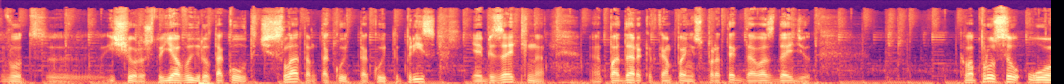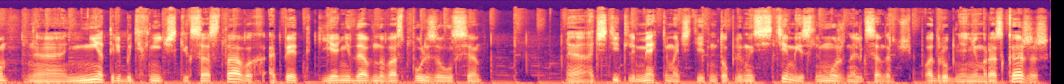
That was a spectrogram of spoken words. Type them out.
вот, э, еще раз, что я выиграл такого-то числа, там такой-то, такой-то приз, и обязательно э, подарок от компании «Супротек» до вас дойдет. К вопросу о э, нетриботехнических составах, опять-таки, я недавно воспользовался э, очистителем, мягким очистителем топливной системы. Если можно, Александр, чуть подробнее о нем расскажешь.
